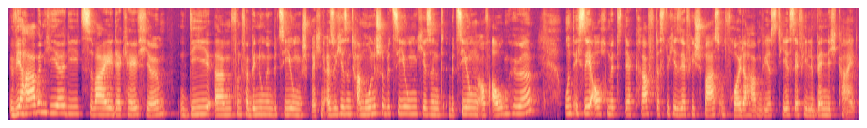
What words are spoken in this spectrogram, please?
Wir haben hier die zwei der Kelche die ähm, von Verbindungen, Beziehungen sprechen. Also hier sind harmonische Beziehungen, hier sind Beziehungen auf Augenhöhe. Und ich sehe auch mit der Kraft, dass du hier sehr viel Spaß und Freude haben wirst. Hier ist sehr viel Lebendigkeit.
